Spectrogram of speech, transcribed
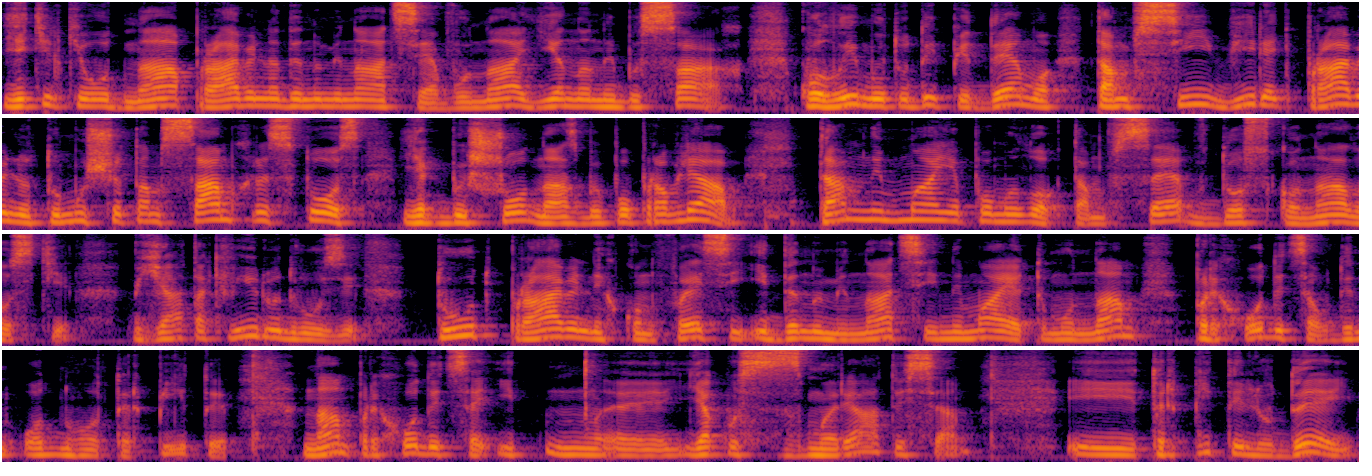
є тільки одна правильна деномінація, вона є на небесах. Коли ми туди підемо, там всі вірять правильно, тому що там сам Христос, якби що, нас би поправляв. Там немає помилок, там все в досконалості. Я так вірю, друзі. Тут правильних конфесій і деномінацій немає, тому нам приходиться один одного терпіти. Нам приходиться і е, якось змирятися і терпіти людей.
